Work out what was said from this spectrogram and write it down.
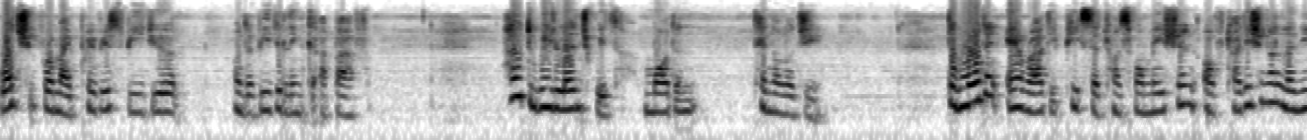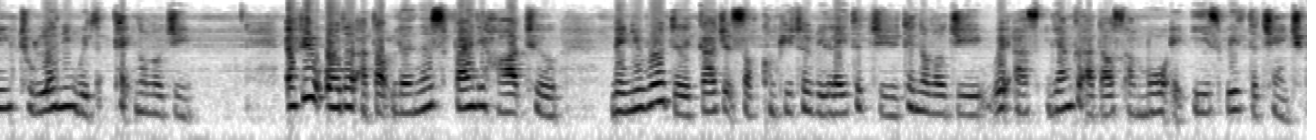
watch from my previous video on the video link above. How do we learn with modern technology? The modern era depicts the transformation of traditional learning to learning with technology. A few older adult learners find it hard to maneuver the gadgets of computer related to technology, whereas younger adults are more at ease with the change.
